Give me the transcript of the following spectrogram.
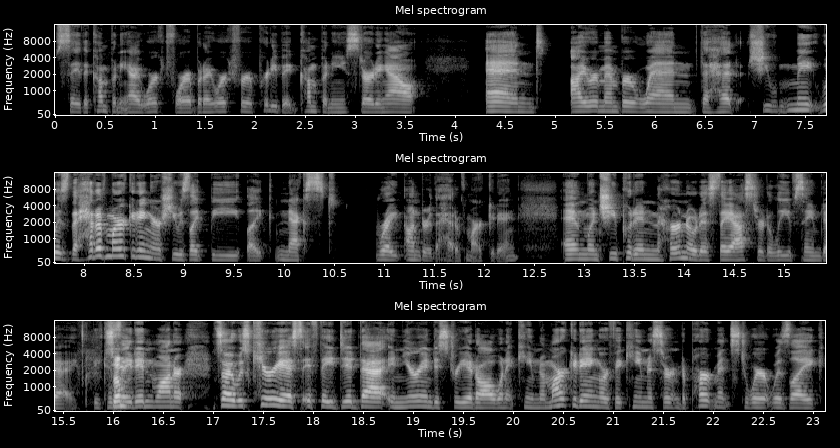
say the company I worked for, but I worked for a pretty big company starting out. And I remember when the head she made was the head of marketing or she was like the like next right under the head of marketing. And when she put in her notice, they asked her to leave same day because Some- they didn't want her. So I was curious if they did that in your industry at all when it came to marketing or if it came to certain departments to where it was like,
